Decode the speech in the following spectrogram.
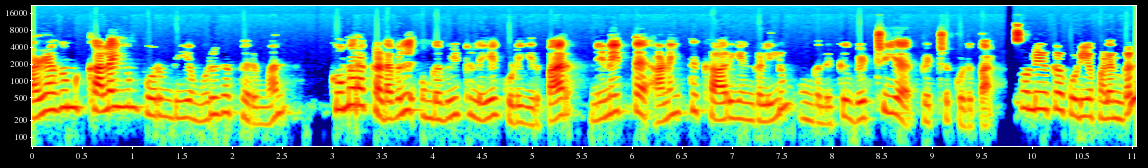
அழகும் கலையும் பொருந்திய முருகப்பெருமன் குமரக்கடவுள் உங்கள் வீட்டிலேயே குடியிருப்பார். நினைத்த அனைத்து காரியங்களிலும் உங்களுக்கு வெற்றியை பெற்றுக் கொடுப்பார். சொல்லியிருக்கக்கூடிய பலன்கள்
